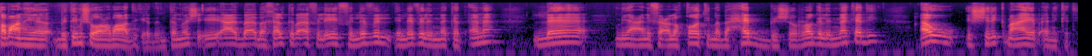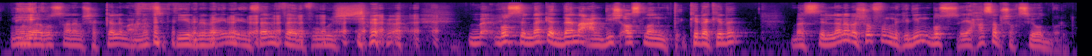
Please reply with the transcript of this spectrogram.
طبعا هي بتمشي ورا بعض كده. انت ماشي إيه قاعد بقى دخلت بقى في الايه في ال level ال level النكد. أنا لا يعني في علاقاتي ما بحبش الراجل النكدي أو الشريك معايا يبقى نكدي والله نهائي بص أنا مش هتكلم عن نفسي كتير بما اني إنسان فرفوش بص النكد ده ما عنديش أصلا كده كده. بس اللي أنا بشوفهم نكدين بص هي حسب شخصيات برضو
